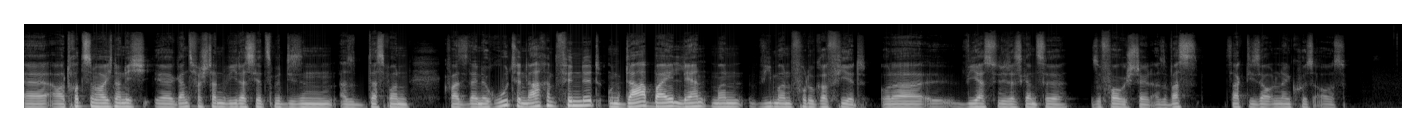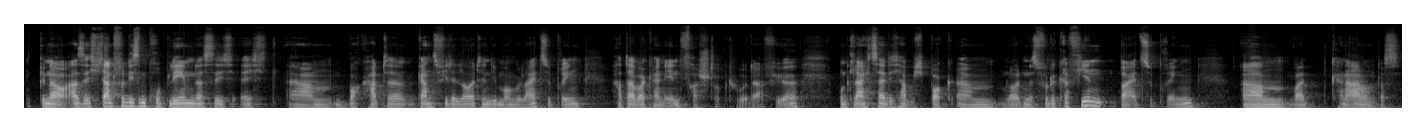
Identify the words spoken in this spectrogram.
Äh, aber trotzdem habe ich noch nicht äh, ganz verstanden, wie das jetzt mit diesen, also dass man quasi deine Route nachempfindet und dabei lernt man, wie man fotografiert. Oder wie hast du dir das Ganze so vorgestellt? Also was sagt dieser Online-Kurs aus? Genau, also ich stand vor diesem Problem, dass ich echt ähm, Bock hatte, ganz viele Leute in die Mongolei zu bringen, hatte aber keine Infrastruktur dafür. Und gleichzeitig habe ich Bock, ähm, Leuten das Fotografieren beizubringen, ähm, weil, keine Ahnung, das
